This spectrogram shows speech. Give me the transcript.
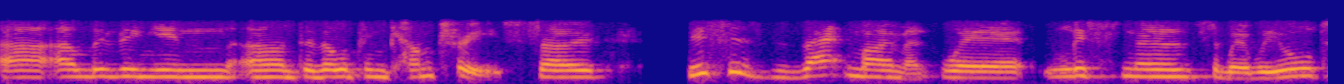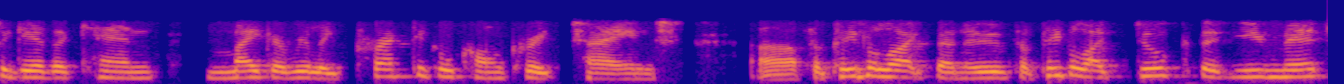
uh, are living in uh, developing countries. So, this is that moment where listeners, where we all together can make a really practical, concrete change uh, for people like Banu, for people like Duke that you met,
